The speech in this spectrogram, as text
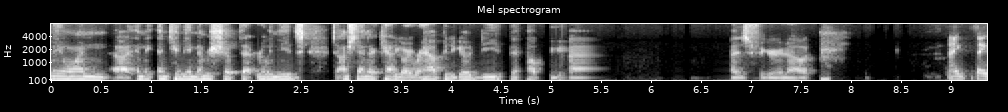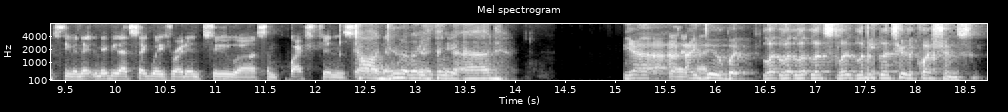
anyone uh, in the NKBA membership that really needs to understand their category, we're happy to go deep and help you guys figure it out. Thanks, Stephen. Maybe that segues right into uh, some questions. Uh, Todd, do you have anything to add? Yeah, ahead, I, I do, but let, let, let's let, let me let's hear the questions.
